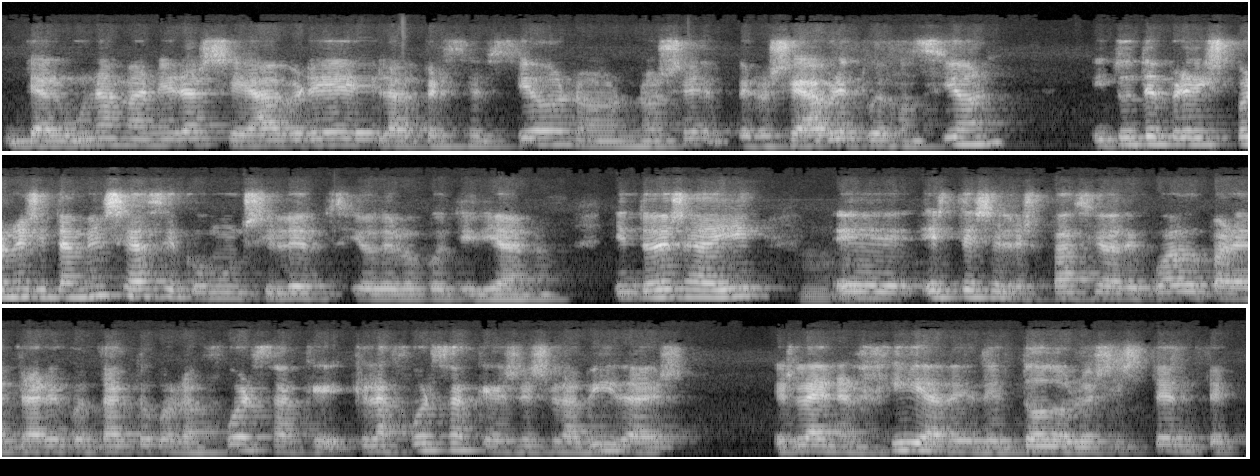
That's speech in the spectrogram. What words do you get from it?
de alguna manera se abre la percepción o no sé, pero se abre tu emoción y tú te predispones y también se hace como un silencio de lo cotidiano. Y entonces ahí eh, este es el espacio adecuado para entrar en contacto con la fuerza, que, la fuerza que es, es la vida, es, es la energía de, todo lo existente.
